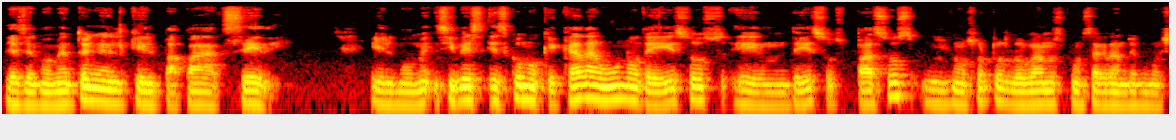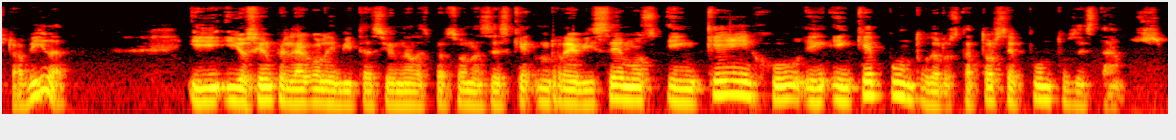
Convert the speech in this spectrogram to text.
desde el momento en el que el papá accede, el momento, si ves, es como que cada uno de esos, em, de esos pasos nosotros lo vamos consagrando en nuestra vida. Y, yo siempre le hago la invitación a las personas, es que revisemos en qué, en, qué punto de los 14 puntos estamos.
